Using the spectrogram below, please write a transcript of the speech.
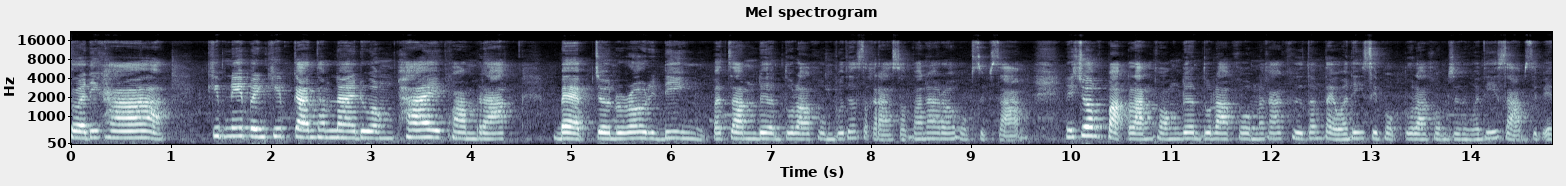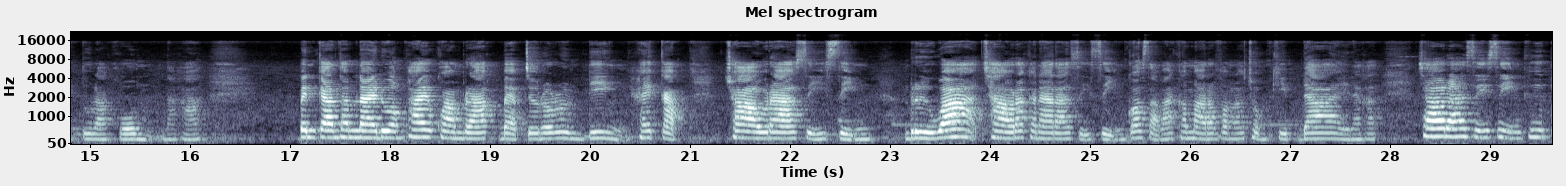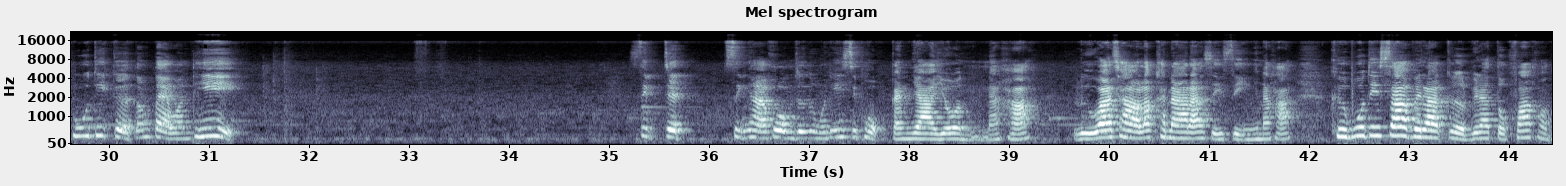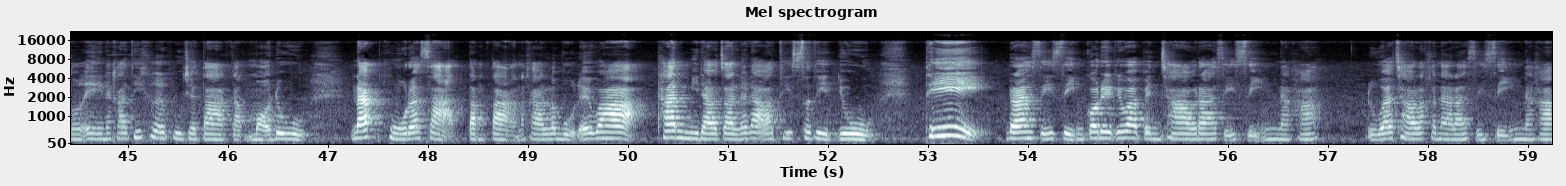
สวัสดีค่ะ คลิปนี้เป็นคลิปการทำนายดวงไพ่ความรัก แบบ general reading ประจำเดือนตุลาคมพุทธศักราช 2563 ในช่วงปักหลังของเดือนตุลาคมนะคะ คือตั้งแต่วันที่ 16 ตุลาคมจนถึงวันที่ 31 ตุลาคมนะคะ เป็นการทำนายดวงไพ่ความรักแบบ general reading ให้กับชาวราศีสิงห์หรือว่าชาวลัคนาราศีสิงห์ก็สามารถเข้ามารับฟังรับชมคลิปได้นะคะ ชาวราศีสิงห์คือผู้ที่เกิดตั้งแต่วันที่ 17 สิงหาคมจนถึงวันที่ 16 กันยายนนะคะ หรือว่าชาวลัคนาราศีสิงห์นะคะ คือผู้ที่ทราบเวลาเกิดเวลาตกฟ้าของตนเองนะคะ ที่เคยผูกชะตากับหมอดู นักโหราศาสตร์ต่างๆนะคะ ระบุได้ว่าท่านมีดาวจันทร์และดาวอาทิตย์สถิตอยู่ ที่ราศีสิงห์ก็เรียกได้ว่าเป็นชาวราศีสิงห์นะคะ หรือว่าชาวลัคนาราศีสิงห์นะคะ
